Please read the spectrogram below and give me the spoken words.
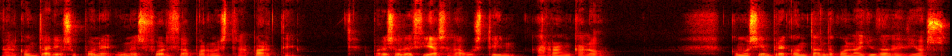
Al contrario, supone un esfuerzo por nuestra parte por eso decía San Agustín, arráncalo. Como siempre contando con la ayuda de Dios.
